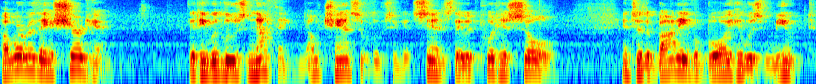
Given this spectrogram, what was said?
However, they assured him that he would lose nothing, no chance of losing it, since they would put his soul into the body of a boy who was mute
